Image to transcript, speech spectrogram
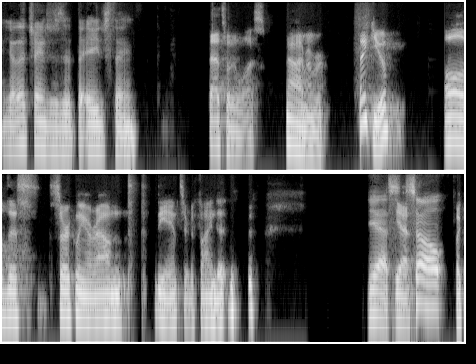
Yeah, that changes it. The age thing. That's what it was. Now I remember. Thank you. All of this circling around the answer to find it. yes. Yeah. So. But,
